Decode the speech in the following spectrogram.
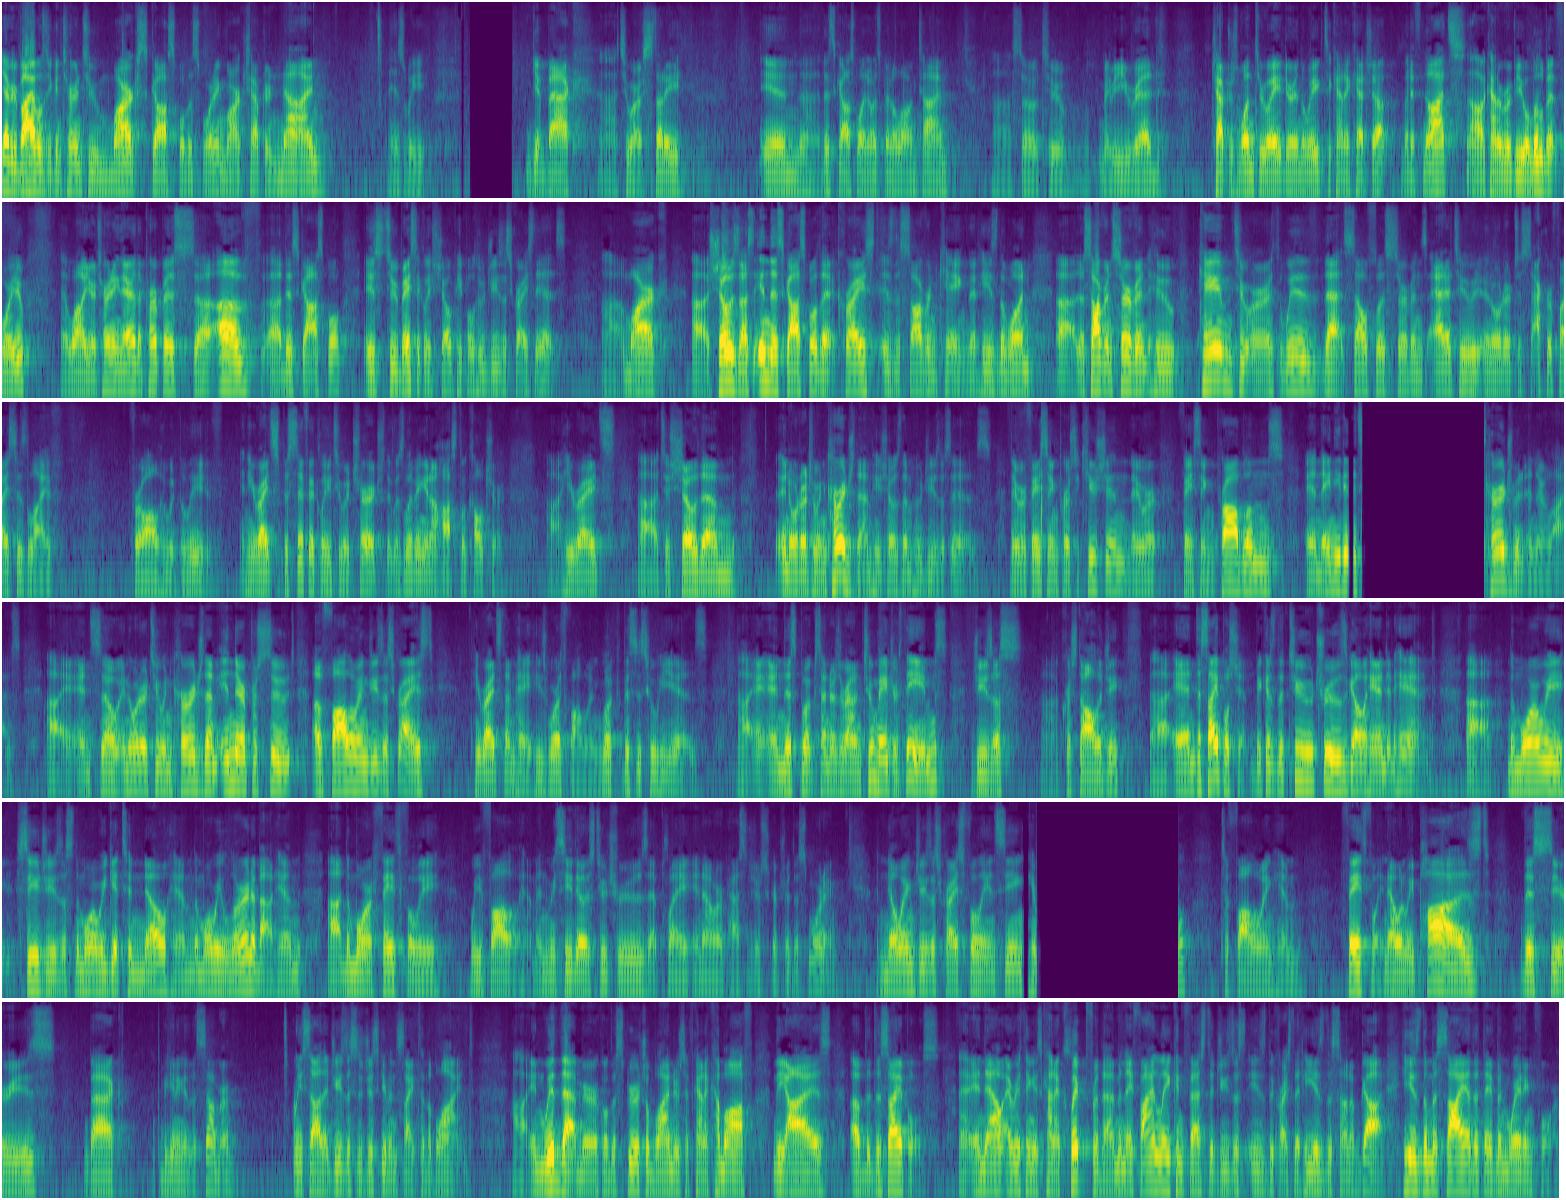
You have your Bibles, you can turn to Mark's Gospel this morning, Mark chapter 9, as we get back uh, to our study in uh, this Gospel. I know it's been a long time, uh, so to maybe you read chapters 1 through 8 during the week to kind of catch up, but if not, I'll kind of review a little bit for you. And while you're turning there, the purpose uh, of uh, this Gospel is to basically show people who Jesus Christ is. Uh, Mark uh, shows us in this gospel that Christ is the sovereign king, that he's the one, uh, the sovereign servant who came to earth with that selfless servant's attitude in order to sacrifice his life for all who would believe. And he writes specifically to a church that was living in a hostile culture. Uh, he writes uh, to show them, in order to encourage them, he shows them who Jesus is. They were facing persecution, they were facing problems, and they needed encouragement in their lives. Uh, and so, in order to encourage them in their pursuit of following Jesus Christ, he writes them, hey, he's worth following. Look, this is who he is. Uh, and, and, this book centers around two major themes Jesus, uh, Christology, uh, and discipleship, because the two truths go hand in hand. Uh, the more we see Jesus, the more we get to know him, the more we learn about him, uh, the more faithfully we follow him. And we see those two truths at play in our passage of Scripture this morning. Knowing Jesus Christ fully and seeing him to following him faithfully. Now, when we paused this series back at the beginning of the summer, we saw that Jesus has just given sight to the blind. Uh, and with that miracle, the spiritual blinders have kind of come off the eyes of the disciples. And now everything is kind of clicked for them, and they finally confess that Jesus is the Christ, that he is the Son of God. He is the Messiah that they've been waiting for.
